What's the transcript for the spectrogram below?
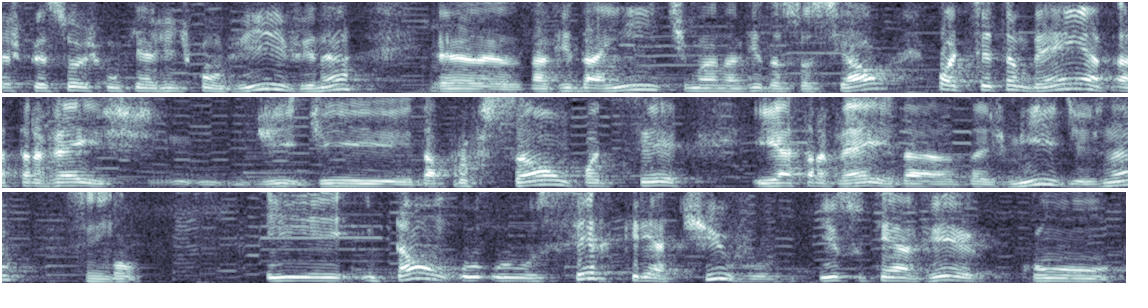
as pessoas com quem a gente convive, né? É, na vida íntima, na vida social, pode ser também através de, de, da profissão, pode ser e através da, das mídias, né? Sim. Bom, e então o, o, ser criativo, isso tem a ver com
